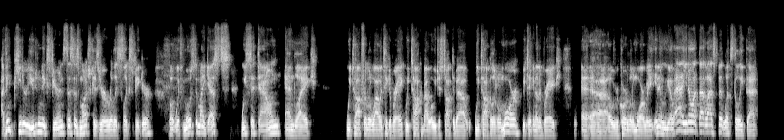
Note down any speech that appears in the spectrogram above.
I think, Peter, you didn't experience this as much because you're a really slick speaker. But with most of my guests, we sit down and like, we talk for a little while, we take a break, we talk about what we just talked about, we talk a little more, we take another break, uh, uh, we record a little more, we, you know, we go, ah, you know what, that last bit, let's delete that.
